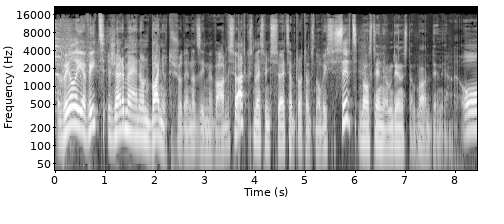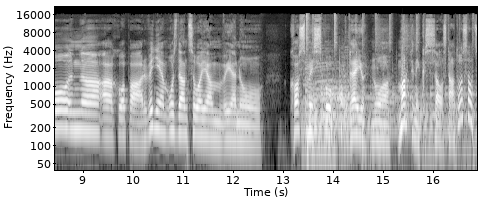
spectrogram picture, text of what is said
Vilija, Vits, Žermēna un Baņuta šodien atzīmē vārdu svētkus. Mēs viņus sveicam, protams, no visas sirds. valsts ieņēmuma dienestam vārdu dienā. Un uh, kopā ar viņiem uzdancojam vienu kosmisku deju no Martinikas salas. Tā to sauc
